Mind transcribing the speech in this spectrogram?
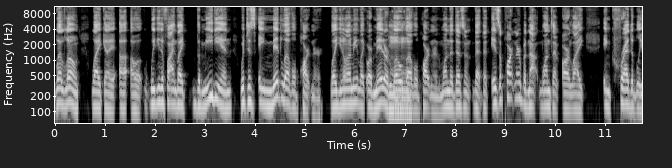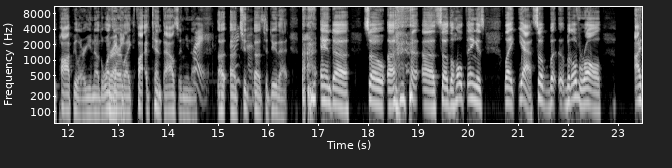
let alone like a, a, a, we need to find like the median which is a mid-level partner like you know what i mean like or mid or mm-hmm. low level partner The one that doesn't that that is a partner but not ones that are like incredibly popular you know the ones right. that are like five ten thousand you know right. uh, uh to uh, to do that and uh so, uh, uh, so the whole thing is like, yeah. So, but but overall, I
